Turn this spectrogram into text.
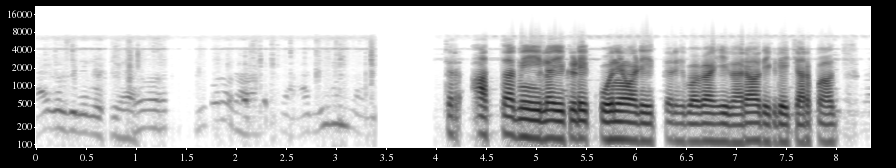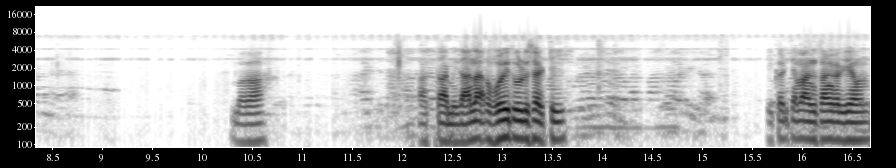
काय करते मोठी आहे? तर आता मी हिला इकडे कोण्यावाडी तर हे बघा ही घरं आहेत इकडे चार पाच बघा. आता आम्ही जाणार होळी तोडीसाठी. इकडच्या माणसांना घेऊन.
